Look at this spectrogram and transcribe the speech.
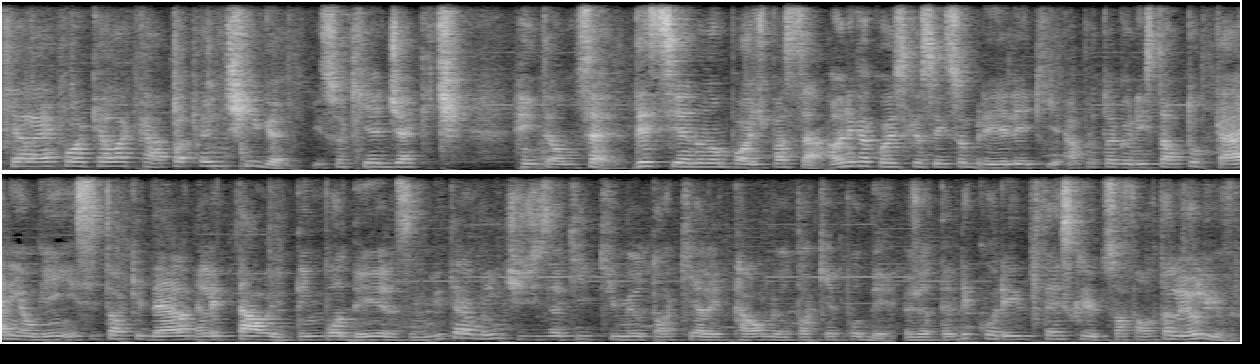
que ela é com aquela capa antiga. Isso aqui é jacket. Então, sério, desse ano não pode passar. A única coisa que eu sei sobre ele é que a protagonista, ao tocar em alguém, esse toque dela é letal, ele tem poder, assim. Literalmente diz aqui que o meu toque é letal, meu toque é poder. Eu já até decorei o que tá escrito, só falta ler o livro.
